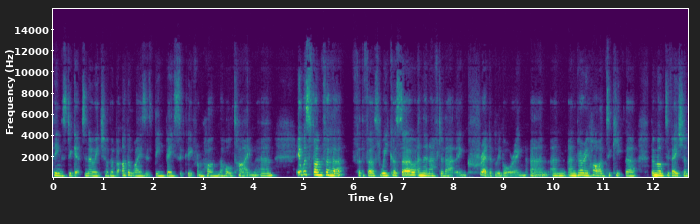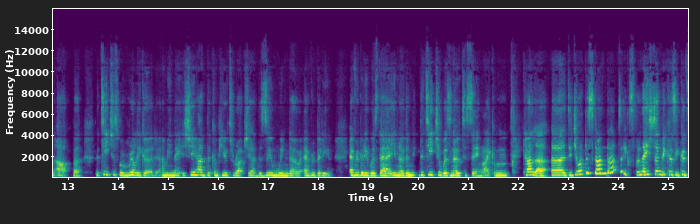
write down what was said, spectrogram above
things to get to know each other, but otherwise, it's been basically from home the whole time. Um, it was fun for her for the first week or so and then after that incredibly boring and and and very hard to keep the the motivation up. But the teachers were really good. I mean they, she had the computer up she had the zoom window everybody everybody was there. You know the, the teacher was noticing like um, Kalla, uh, did you understand that explanation? Because he could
